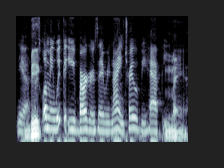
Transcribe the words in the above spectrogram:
Yeah, big I mean, we could eat burgers every night, and Trey would be happy. man.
